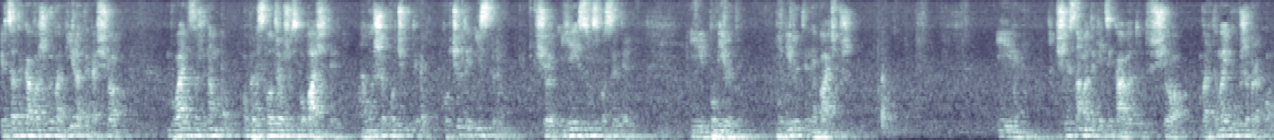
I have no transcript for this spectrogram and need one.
І це така важлива віра, така, що буває не завжди нам обов'язково треба щось побачити, нам лише почути, почути істину, що є Ісус Спаситель, і повірити, повірити не бачивши. І ще саме таке цікаве тут, що Вартимей був жебраком.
